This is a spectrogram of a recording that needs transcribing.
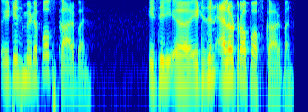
It is made up of carbon. It's uh, it is an allotrope of carbon.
